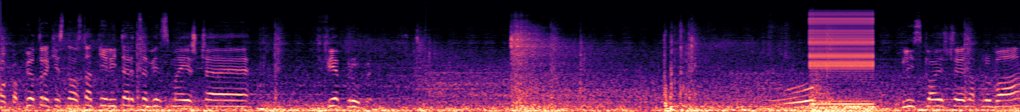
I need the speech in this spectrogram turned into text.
Spoko. Piotrek jest na ostatniej literce, więc ma jeszcze dwie próby. Blisko, jeszcze jedna próba.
